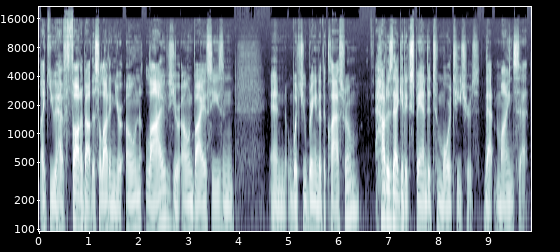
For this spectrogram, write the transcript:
like you have thought about this a lot in your own lives, your own biases, and and what you bring into the classroom. How does that get expanded to more teachers? That mindset,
